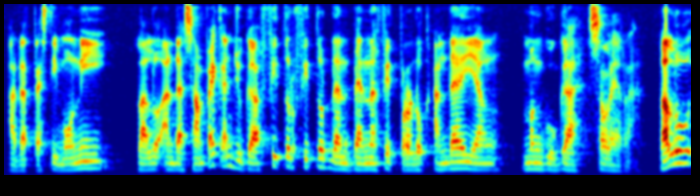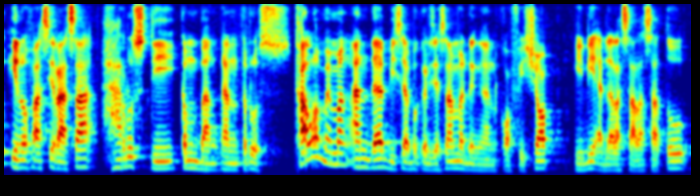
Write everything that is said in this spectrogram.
ada testimoni, Lalu Anda sampaikan juga fitur-fitur dan benefit produk Anda yang menggugah selera. Lalu inovasi rasa harus dikembangkan terus. Kalau memang Anda bisa bekerja sama dengan coffee shop, ini adalah salah satu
